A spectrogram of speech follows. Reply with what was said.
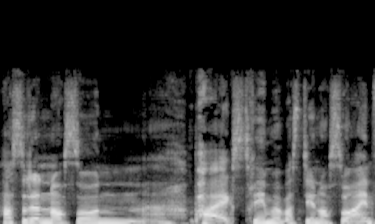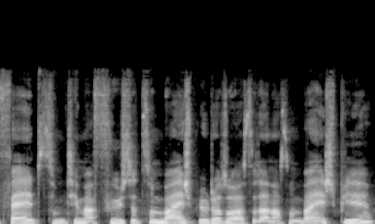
Hast du denn noch so ein äh, paar Extreme, was dir noch so einfällt, zum Thema Füße zum Beispiel oder so? Hast du da noch so ein Beispiel?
